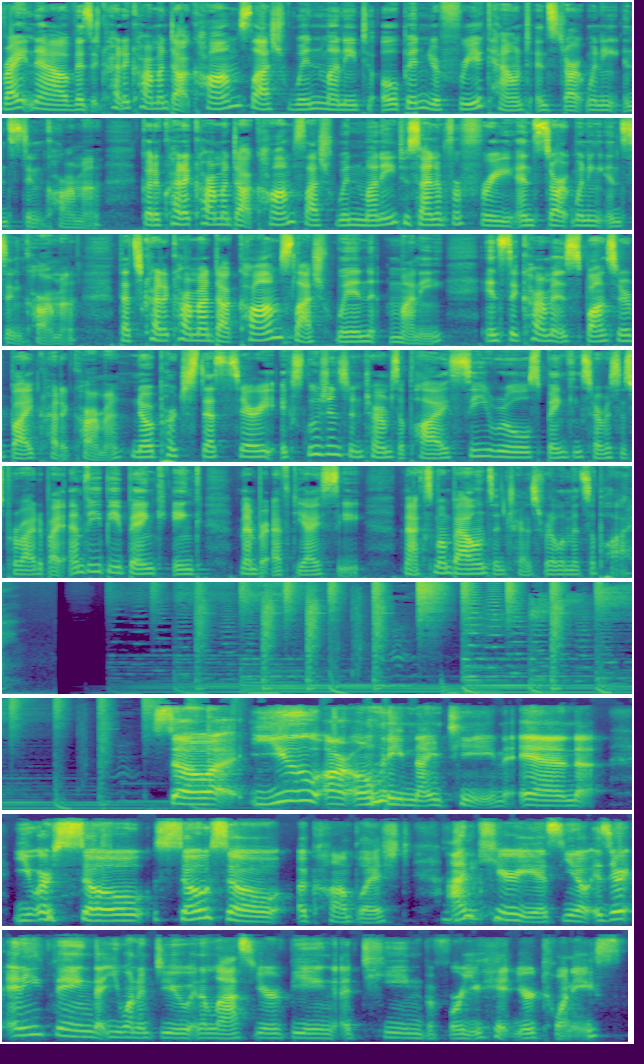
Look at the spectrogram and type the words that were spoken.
Right now, visit creditkarma.com slash win money to open your free account and start winning instant karma. Go to creditkarma.com slash win money to sign up for free and start winning instant karma. That's creditkarma.com slash win money. Instant Karma is sponsored by Credit Karma. No purchase necessary. Exclusions and terms apply. See rules. Banking services provided by MVB Bank Inc. Member FDIC. Maximum balance and transfer limits apply. So uh, you are only 19 and You are so, so, so accomplished. I'm curious, you know, is there anything that you want to do in the last year of being a teen before you hit your 20s?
